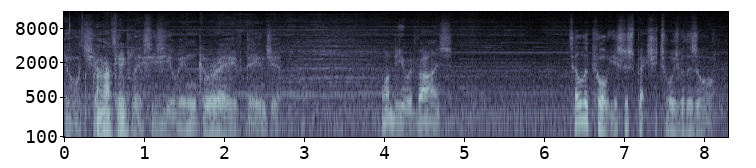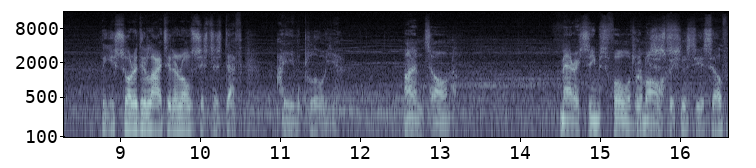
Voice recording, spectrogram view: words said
Your Unlucky. charity places you in grave danger. What do you advise? Tell the court you suspect she toys with us all. That you saw her delight in her own sister's death. I implore you. I am torn. Mary seems full of Keep your remorse. suspicions to yourself,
